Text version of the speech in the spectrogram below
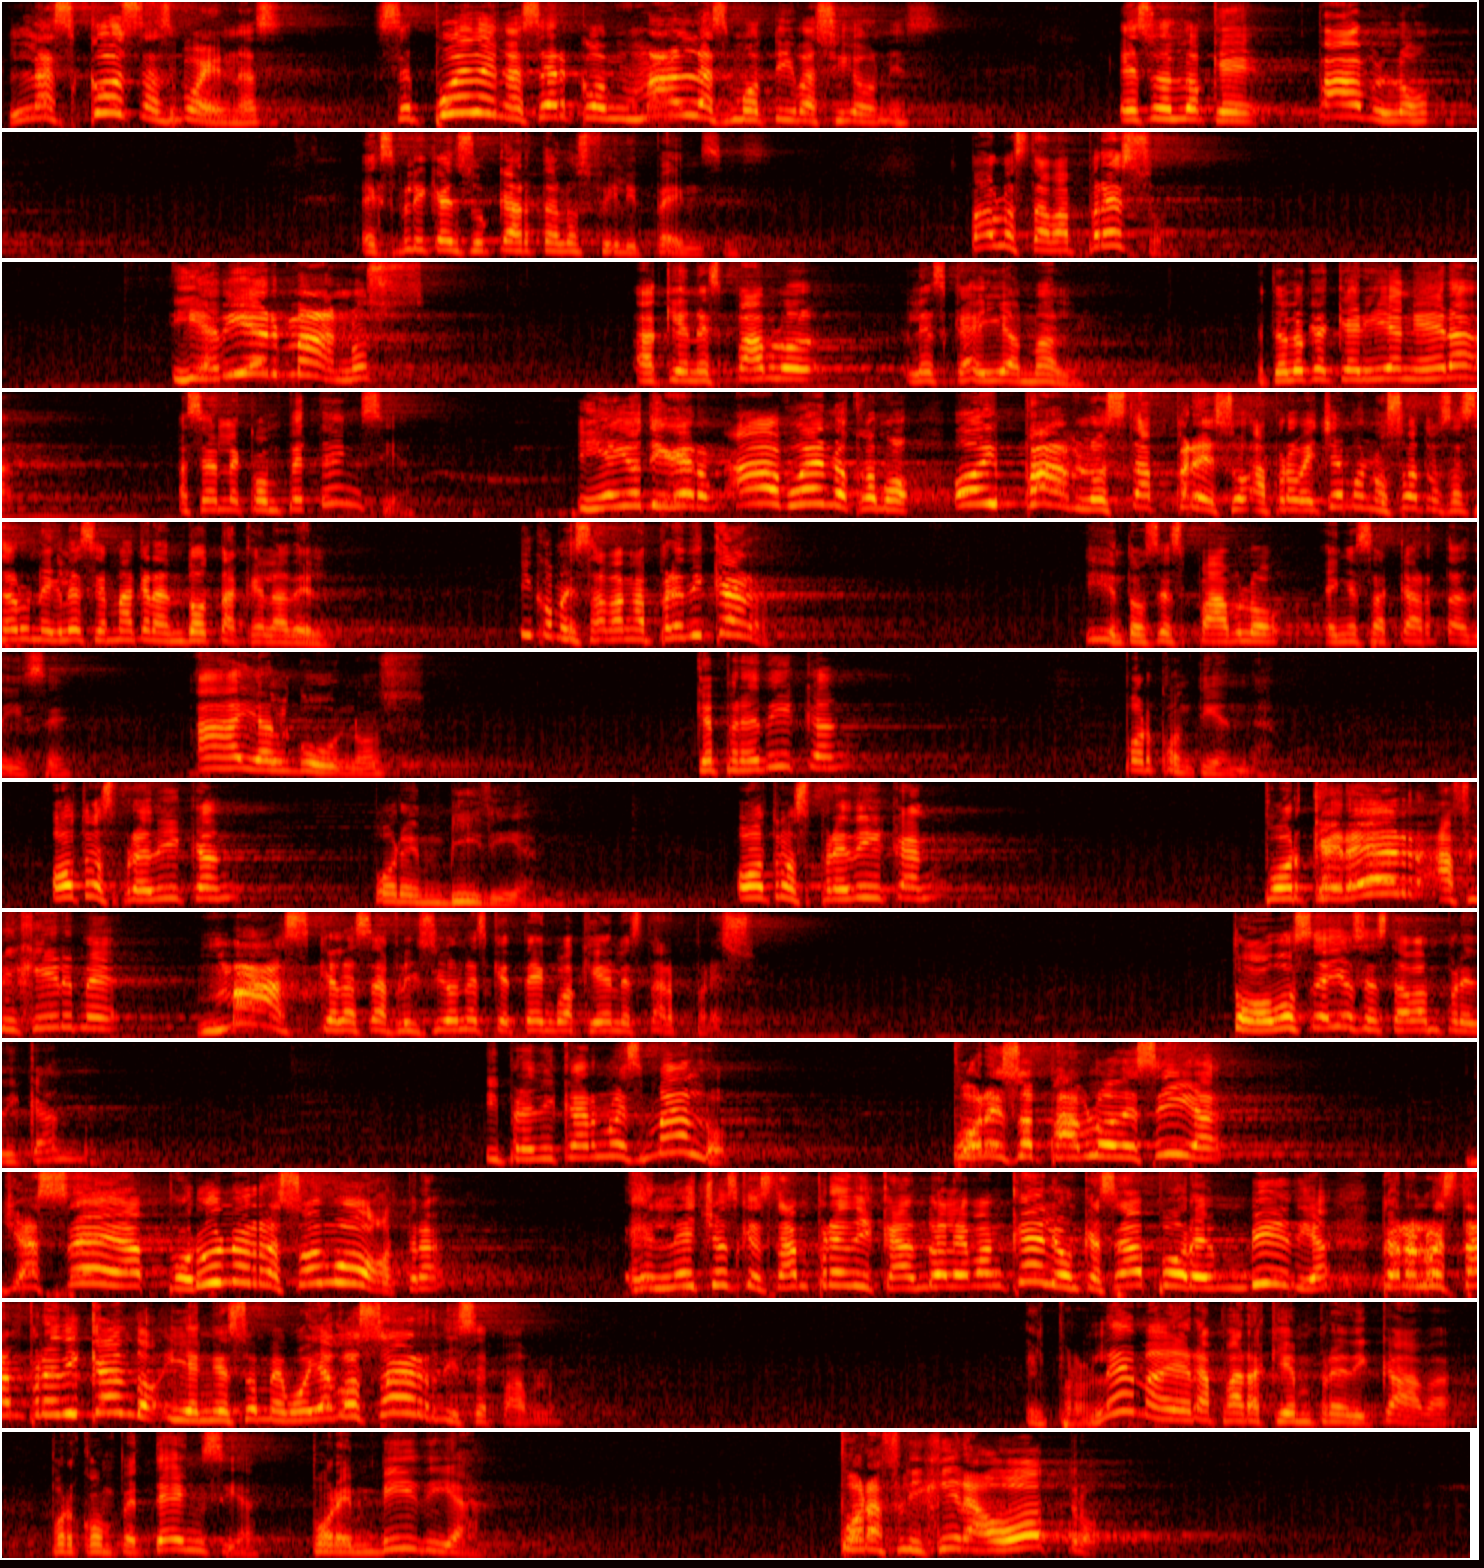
Las cosas buenas se pueden hacer con malas motivaciones. Eso es lo que Pablo explica en su carta a los filipenses. Pablo estaba preso. Y había hermanos a quienes Pablo les caía mal. Entonces lo que querían era hacerle competencia. Y ellos dijeron, ah, bueno, como hoy Pablo está preso, aprovechemos nosotros a hacer una iglesia más grandota que la de él. Y comenzaban a predicar. Y entonces Pablo en esa carta dice, hay algunos que predican por contienda. Otros predican por envidia. Otros predican por querer afligirme más que las aflicciones que tengo aquí al estar preso. Todos ellos estaban predicando. Y predicar no es malo. Por eso Pablo decía, ya sea por una razón u otra, el hecho es que están predicando el Evangelio, aunque sea por envidia, pero lo están predicando. Y en eso me voy a gozar, dice Pablo. El problema era para quien predicaba, por competencia, por envidia, por afligir a otro,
